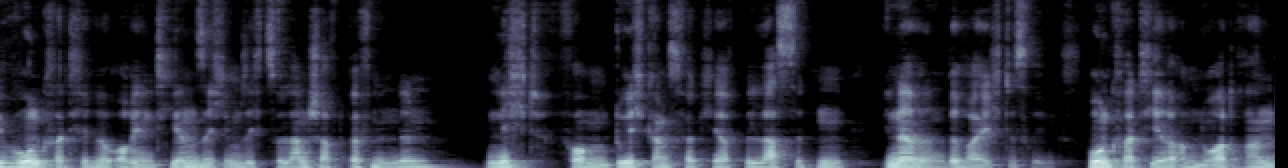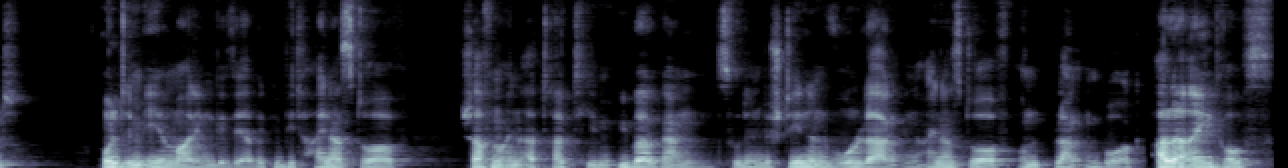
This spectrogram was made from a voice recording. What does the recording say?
Die Wohnquartiere orientieren sich im sich zur Landschaft öffnenden, nicht vom Durchgangsverkehr belasteten inneren Bereich des Rings. Wohnquartiere am Nordrand und im ehemaligen Gewerbegebiet Heinersdorf schaffen einen attraktiven Übergang zu den bestehenden Wohnlagen in Heinersdorf und Blankenburg. Alle Einkaufs-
